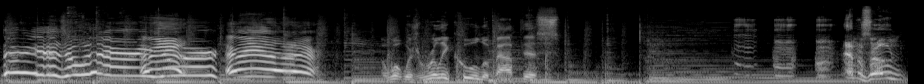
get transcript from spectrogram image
There he He's over there! He's over! There he is over there. What was really cool about this episode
